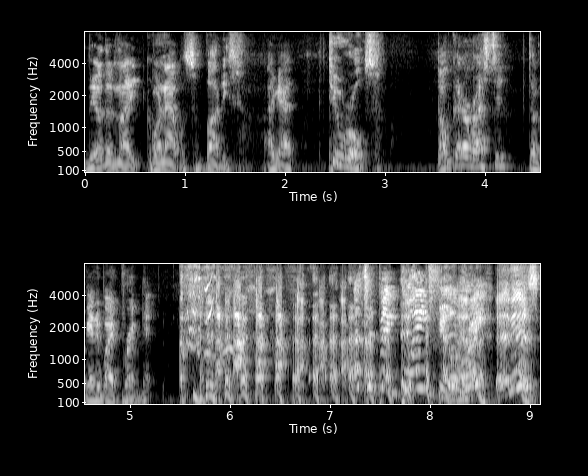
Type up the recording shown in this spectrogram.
the other night, going out with some buddies. I got two rules: don't get arrested, don't get anybody pregnant. That's a big playing field, right? It is.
